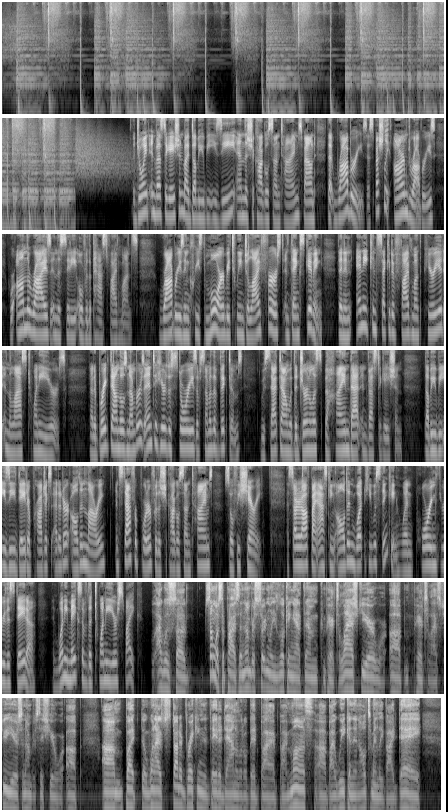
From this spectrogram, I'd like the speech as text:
A joint investigation by WBEZ and the Chicago Sun-Times found that robberies, especially armed robberies, were on the rise in the city over the past five months. Robberies increased more between July 1st and Thanksgiving than in any consecutive five month period in the last 20 years. Now, to break down those numbers and to hear the stories of some of the victims, we sat down with the journalists behind that investigation. WBEZ Data Projects Editor Alden Loury and staff reporter for the Chicago Sun Times, Sophie Sherry. I started off by asking Alden what he was thinking when pouring through this data and what he makes of the 20 year spike. I was uh, somewhat surprised. The numbers, certainly looking at them compared to last year, were up. Compared to last few years, the numbers this year were up. Um, but when I started breaking the data down a little bit by by month, uh, by week, and then ultimately by day,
